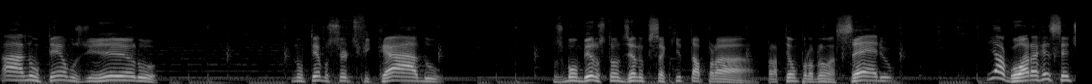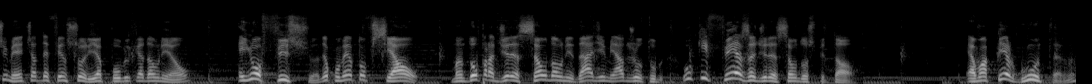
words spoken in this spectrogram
Ah, não temos dinheiro, não temos certificado. Os bombeiros estão dizendo que isso aqui está para ter um problema sério. E agora, recentemente, a Defensoria Pública da União, em ofício, documento oficial, mandou para a direção da unidade em meados de outubro. O que fez a direção do hospital? É uma pergunta, né?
